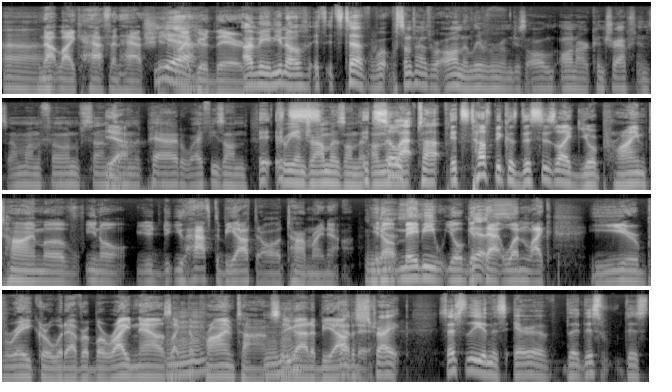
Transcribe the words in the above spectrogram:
Uh, Not like half and half shit. yeah, Like you're there. I mean, you know, it's it's tough. We're, sometimes we're all in the living room, just all on our contraptions. I'm on the phone, son's Yeah. on the pad, wifey's on It- Korean dramas on the on the so- laptop. it's tough because this is like your prime time of you know you you have to be out there all the time right now. You know maybe you'll get that one like year break or whatever, but right now it's like the prime time, so you got to be out Mm-hmm. Gotta there. strike, especially in this era of the, this this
